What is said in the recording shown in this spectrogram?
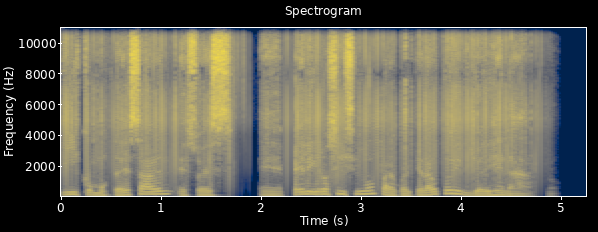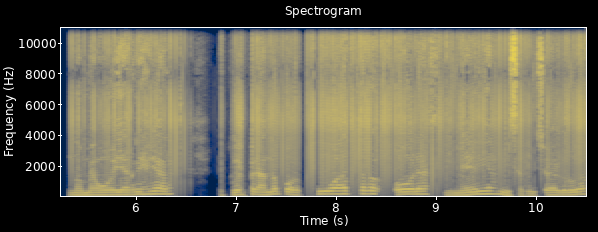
y como ustedes saben, eso es eh, peligrosísimo para cualquier auto y yo dije, nada, no, me voy a arriesgar. Estuve esperando por cuatro horas y media mi servicio de grúa.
